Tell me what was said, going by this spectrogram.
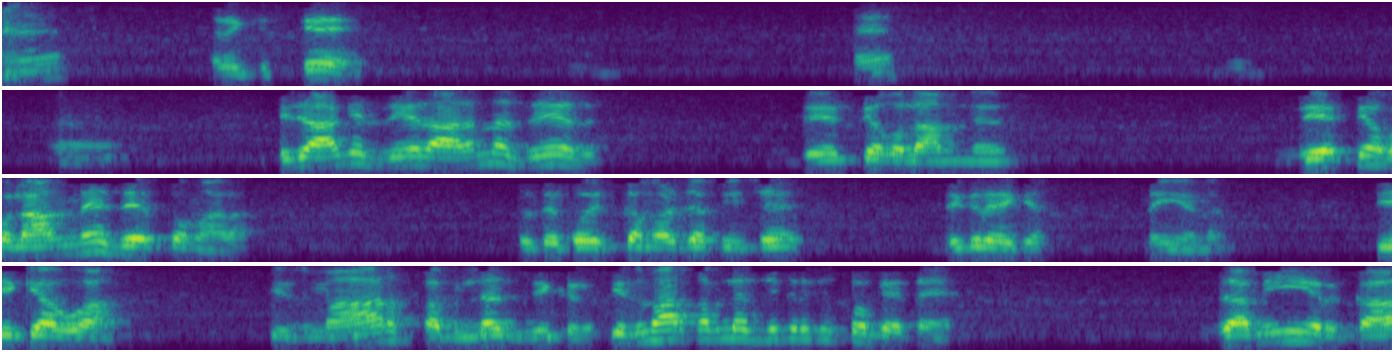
हैं? अरे किसके? हैं? हाँ। जो आगे जेद आ रहा है ना जेद जेद के गुलाम ने जेद के गुलाम ने जेद को मारा। तो देखो इसका मर्जा पीछे ज़िक्र है क्या? नहीं है ना? ये क्या हुआ? इजमार कबल ज़िक्र। इजमार कबल ज़िक्र किसको कहते हैं? जमीर का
